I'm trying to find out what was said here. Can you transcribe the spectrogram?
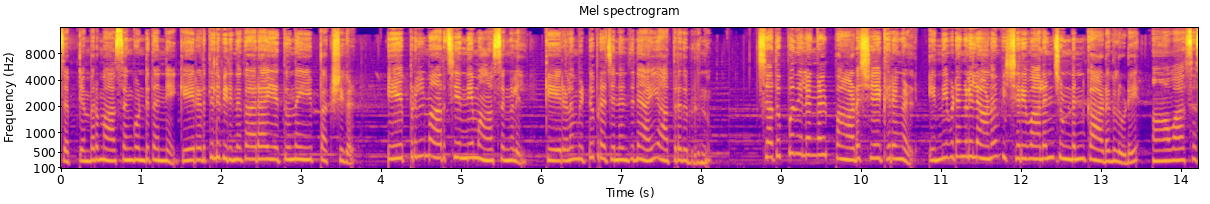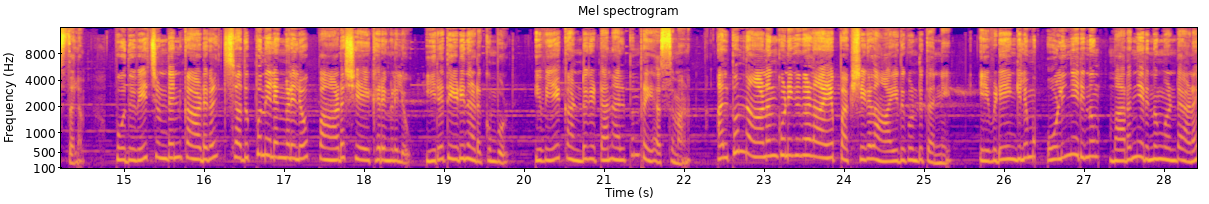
സെപ്റ്റംബർ മാസം കൊണ്ട് തന്നെ കേരളത്തിൽ വിരുന്നുകാരായി എത്തുന്ന ഈ പക്ഷികൾ ഏപ്രിൽ മാർച്ച് എന്നീ മാസങ്ങളിൽ കേരളം വിട്ടു പ്രജനനത്തിനായി യാത്ര തുടരുന്നു. ചതുപ്പ് നിലങ്ങൾ പാടശേഖരങ്ങൾ എന്നിവിടങ്ങളിലാണ് വിശറിവാലൻ ചുണ്ടൻ കാടകളുടെ ആവാസ സ്ഥലം പൊതുവെ ചുണ്ടൻ കാടകൾ ചതുപ്പ് നിലങ്ങളിലോ പാടശേഖരങ്ങളിലോ ഇര തേടി നടക്കുമ്പോൾ ഇവയെ കണ്ടുകിട്ടാൻ അല്പം പ്രയാസമാണ്. അല്പം നാണംകുണികകളായ പക്ഷികൾ ആയതുകൊണ്ട് തന്നെ എവിടെയെങ്കിലും ഒളിഞ്ഞിരുന്നും മറഞ്ഞിരുന്നും കൊണ്ടാണ്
